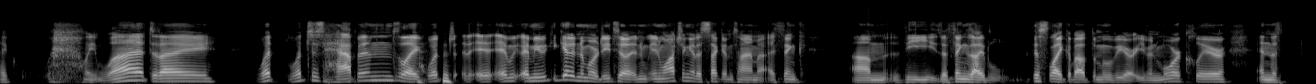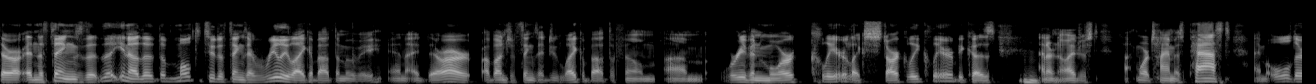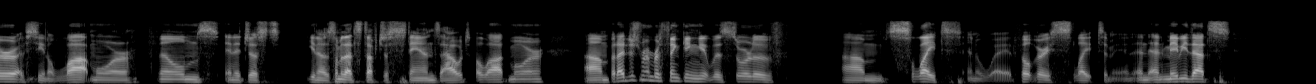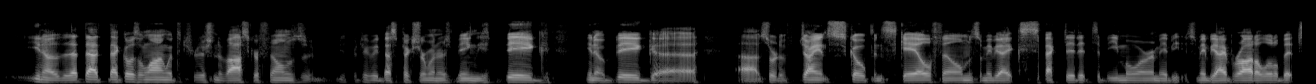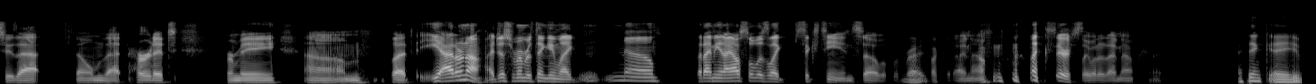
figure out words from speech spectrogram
like, wait, what did I? What what just happened like what I, I mean we can get into more detail in, in watching it a second time i think um, the the things I dislike about the movie are even more clear and the there are and the things that the, you know the, the multitude of things i really like about the movie and I, there are a bunch of things i do like about the film um, were even more clear like starkly clear because Mhm. i don't know i just more time has passed i'm older i've seen a lot more films and it just you know some of that stuff just stands out a lot more um, but I just remember thinking it was sort of um, slight in a way. It felt very slight to me, and and, and maybe that's you know that that that goes along with the tradition of Oscar films, particularly Best Picture winners being these big, you know, big uh, uh, sort of giant scope and scale films. So maybe I expected it to be more, or maybe so maybe I brought a little bit to that film that hurt it for me. Um, but yeah, I don't know. I just remember thinking like, no. But I mean, I also was like 16, so what Right. the fuck did I know? like seriously, what did I know? I think a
